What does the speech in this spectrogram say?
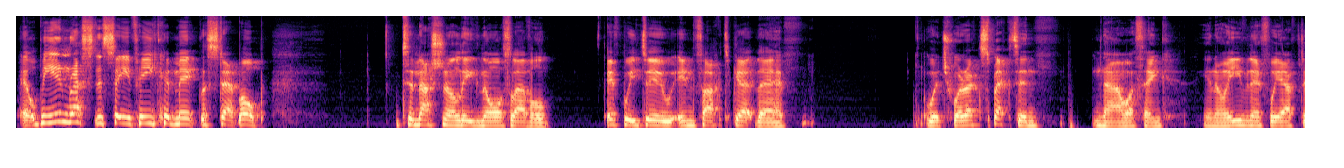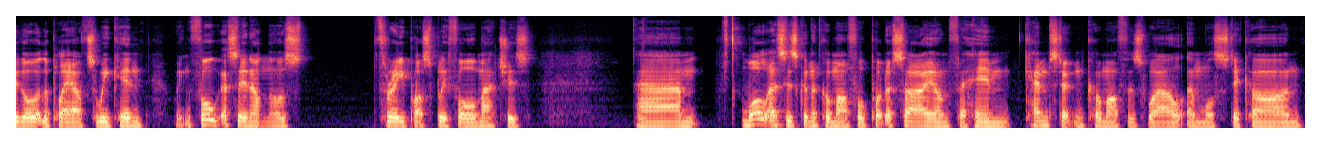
It'll be interesting to see if he can make the step up to National League North level. If we do, in fact, get there, which we're expecting now, I think. You know, even if we have to go at the playoffs, we can we can focus in on those three, possibly four matches. Um, Walters is going to come off. We'll put Osai on for him. Kempster can come off as well, and we'll stick on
